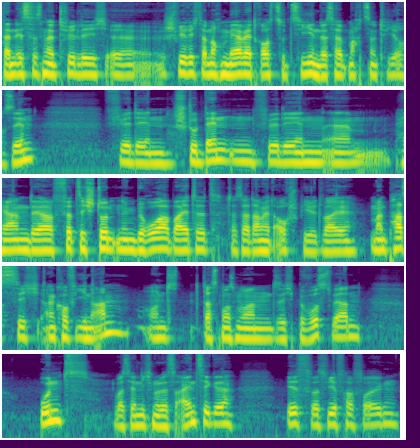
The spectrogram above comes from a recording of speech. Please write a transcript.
dann ist es natürlich äh, schwierig, da noch Mehrwert rauszuziehen. Deshalb macht es natürlich auch Sinn für den Studenten, für den ähm, Herrn, der 40 Stunden im Büro arbeitet, dass er damit auch spielt, weil man passt sich an Koffein an und das muss man sich bewusst werden. Und, was ja nicht nur das Einzige ist, was wir verfolgen,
